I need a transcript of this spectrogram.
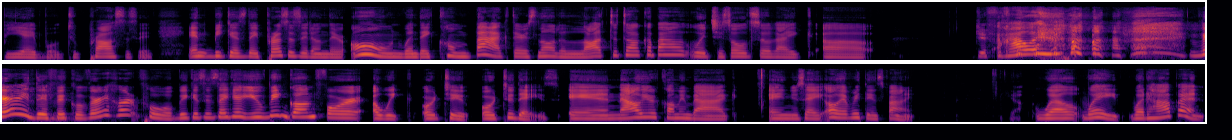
be able to process it and because they process it on their own when they come back there's not a lot to talk about which is also like uh Difficult. how very difficult, very hurtful because it's like you've been gone for a week or two or two days, and now you're coming back and you say, "Oh, everything's fine." Yeah. Well, wait, what happened?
